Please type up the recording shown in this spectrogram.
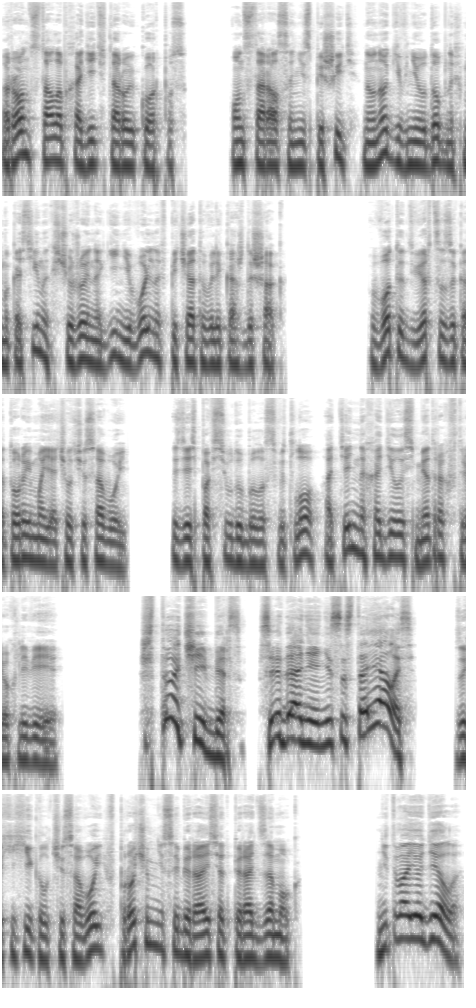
Рон стал обходить второй корпус. Он старался не спешить, но ноги в неудобных мокасинах с чужой ноги невольно впечатывали каждый шаг. Вот и дверца, за которой маячил часовой. Здесь повсюду было светло, а тень находилась метрах в трех левее. «Что, Чиберс, свидание не состоялось?» – захихикал часовой, впрочем, не собираясь отпирать замок. «Не твое дело»,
